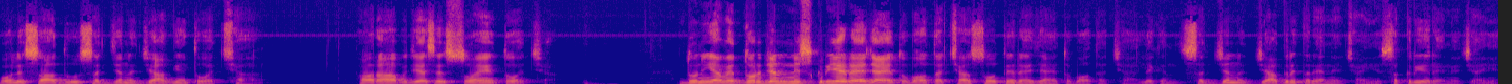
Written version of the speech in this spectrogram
बोले, साधु सज्जन जागे तो अच्छा और आप जैसे सोए तो अच्छा। दुनिया में दुर्जन निष्क्रिय रह जाएँ तो बहुत अच्छा सोते रह जाएँ तो बहुत अच्छा लेकिन सज्जन जागृत रहने चाहिए, सक्रिय रहने चाहिए।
